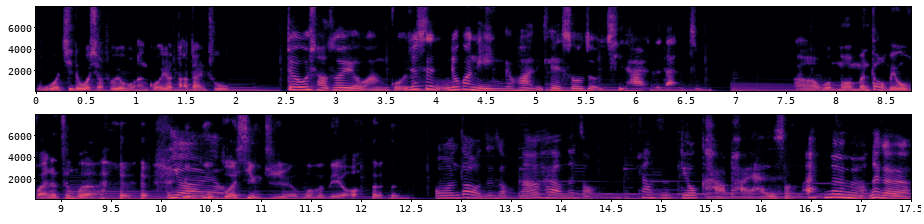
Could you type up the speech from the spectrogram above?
我记得我小时候有玩过，叫打弹珠。对，我小时候也有玩过，就是如果你赢的话，你可以收走其他人的弹珠。啊，我我们倒没有玩的这么 有赌博性质，我们没有。我们都有这种，然后还有那种像是丢卡牌还是什么？哎，没有没有，那个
